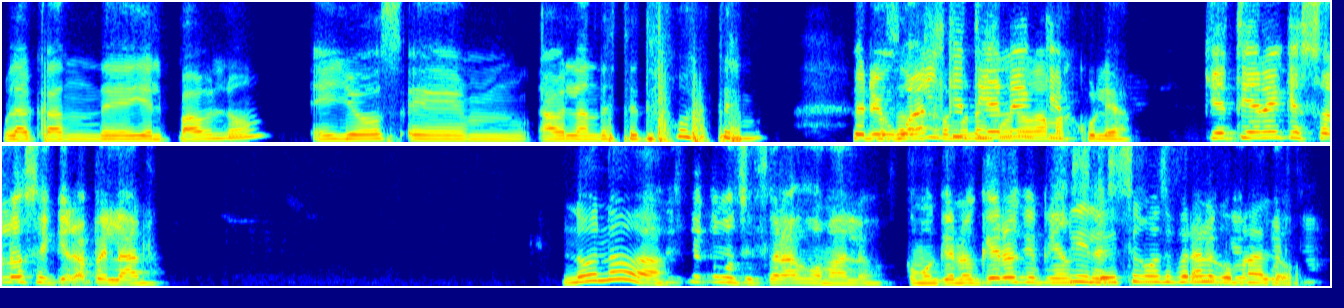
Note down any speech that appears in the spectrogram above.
la Cande y el Pablo. Ellos em, hablan de este tipo de temas. Pero igual que tiene que tiene que solo se quiera pelar. No, nada. Dice como si fuera algo malo. Como que no quiero que piense Sí, lo dice eso. como si fuera algo ¿qué malo. importa?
